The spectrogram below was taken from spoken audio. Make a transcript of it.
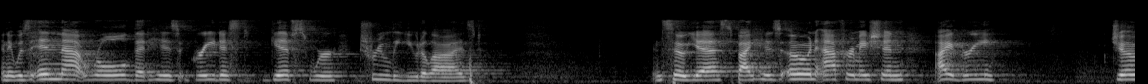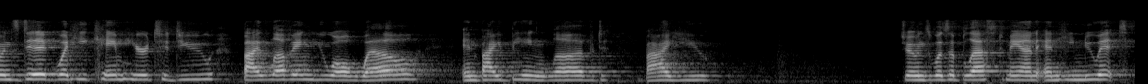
And it was in that role that his greatest gifts were truly utilized. And so, yes, by his own affirmation, I agree. Jones did what he came here to do by loving you all well and by being loved by you. Jones was a blessed man and he knew it.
